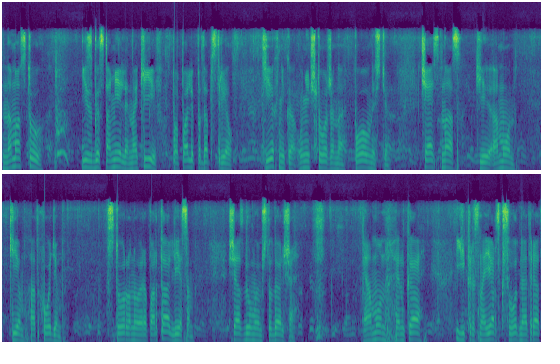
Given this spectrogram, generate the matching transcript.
На мосту из Гостомеля на Киев попали под обстрел. Техника уничтожена полностью. Часть нас, ОМОН, кем отходим в сторону аэропорта лесом. Сейчас думаем, что дальше. ОМОН, НК и Красноярск, сводный отряд,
